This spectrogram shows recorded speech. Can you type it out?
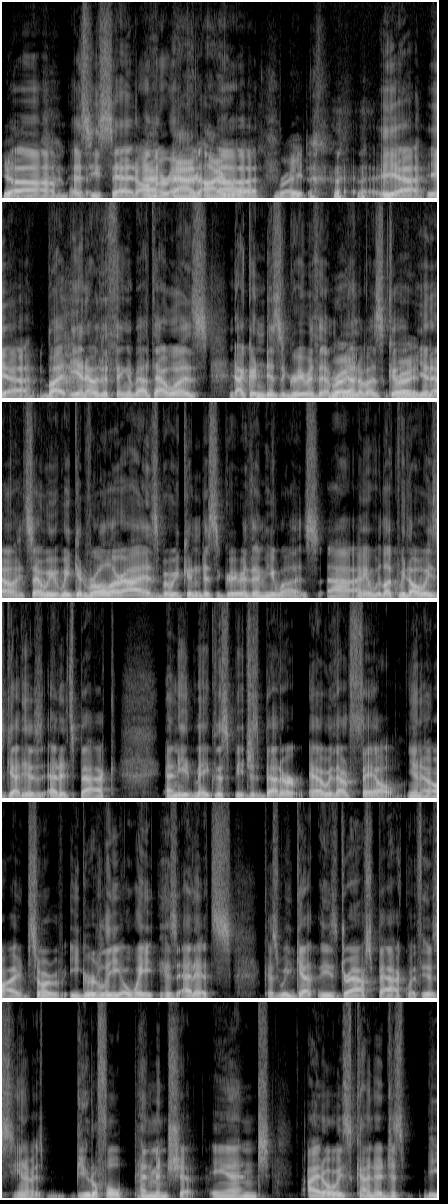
Yeah. Um, as he said on add, the record. Add eye roll, uh, right? yeah, yeah. But, you know, the thing about that was I couldn't disagree with him. Right, None of us could, right. you know? So we, we could roll our eyes, but we couldn't disagree with him. He was. Uh, I mean, look, we'd always get his edits back and he'd make the speeches better uh, without fail. You know, I'd sort of eagerly await his edits because we'd get these drafts back with his, you know, his beautiful penmanship. And I'd always kind of just be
